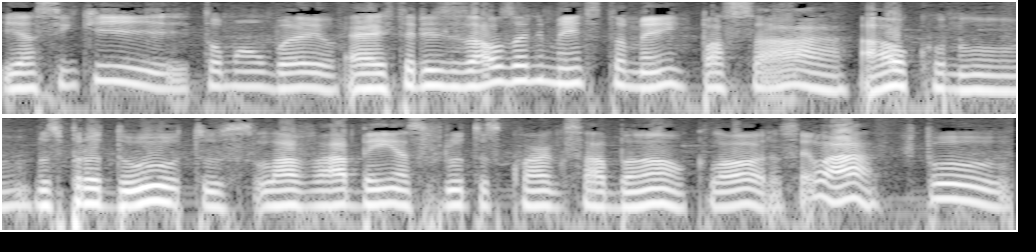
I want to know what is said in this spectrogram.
e assim que tomar um banho, é, esterilizar os alimentos também, passar álcool no, nos produtos, lavar bem as as frutas com água, sabão, cloro, sei lá. Tipo,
